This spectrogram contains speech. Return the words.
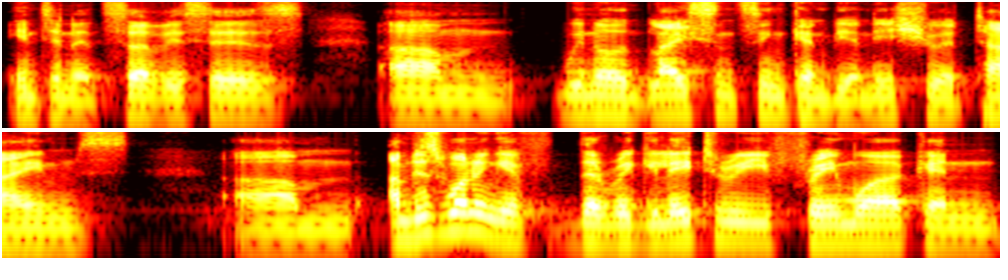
internet services. Um, we know licensing can be an issue at times. Um, I'm just wondering if the regulatory framework and,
